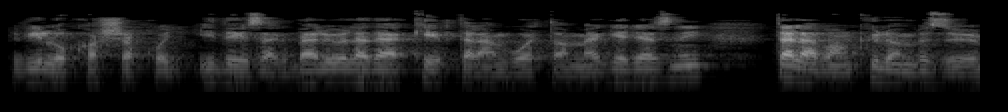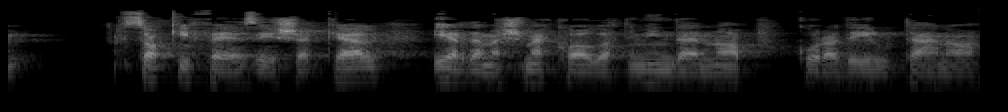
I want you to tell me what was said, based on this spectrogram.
villoghassak, hogy idézek belőle, de képtelen voltam megjegyezni. Tele van különböző szakkifejezésekkel, érdemes meghallgatni minden nap, kora délután,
